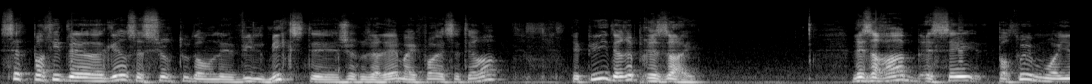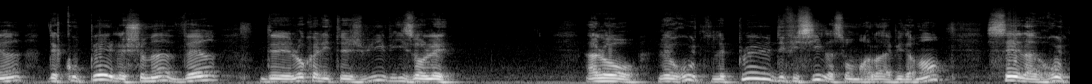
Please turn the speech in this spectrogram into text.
Cette partie de la guerre, c'est surtout dans les villes mixtes, Jérusalem, Haïfa, etc. Et puis des représailles les Arabes essaient par tous les moyens de couper les chemins vers des localités juives isolées. Alors, les routes les plus difficiles à ce moment-là, évidemment, c'est la route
